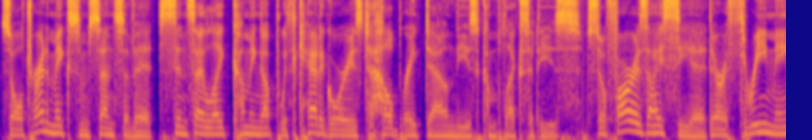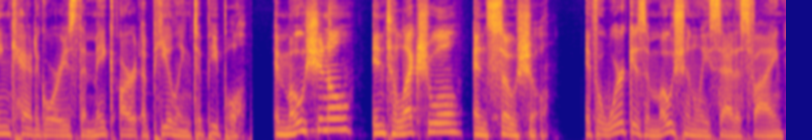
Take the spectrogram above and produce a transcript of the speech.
So I'll try to make some sense of it, since I like coming up with categories to help break down these complexities. So far as I see it, there are three main categories that make art appealing to people. Emotional, intellectual, and social. If a work is emotionally satisfying,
